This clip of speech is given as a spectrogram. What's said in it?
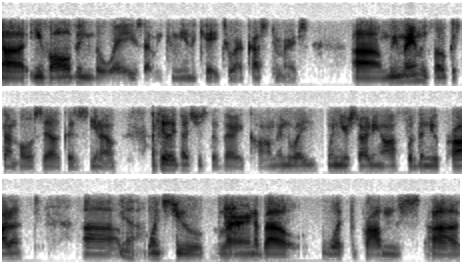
uh, evolving the ways that we communicate to our customers. Um, we mainly focused on wholesale because you know I feel like that's just a very common way when you're starting off with a new product. Um, yeah. Once you learn about what the problems uh,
